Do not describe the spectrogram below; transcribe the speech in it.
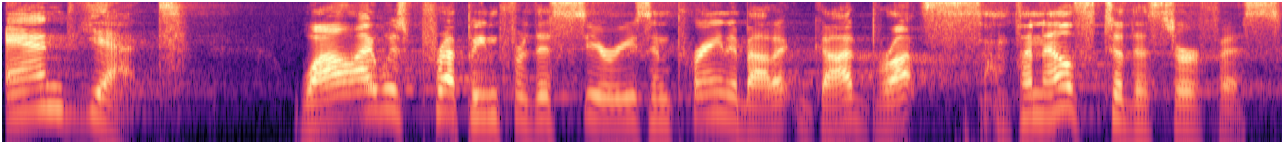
And yet, while I was prepping for this series and praying about it, God brought something else to the surface.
